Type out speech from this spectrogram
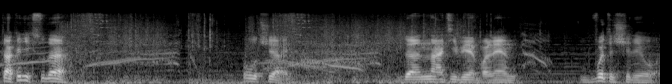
Так, иди сюда. Получай. Да на тебе, блин. Вытащили его.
